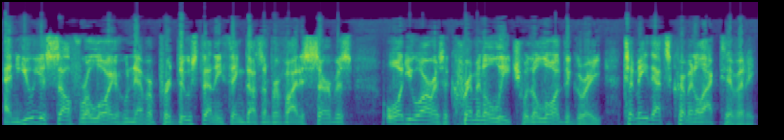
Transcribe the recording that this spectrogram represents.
and you yourself were a lawyer who never produced anything, doesn't provide a service, all you are is a criminal leech with a law degree. To me, that's criminal activity.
